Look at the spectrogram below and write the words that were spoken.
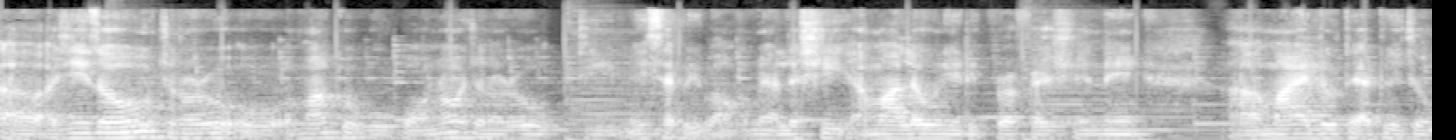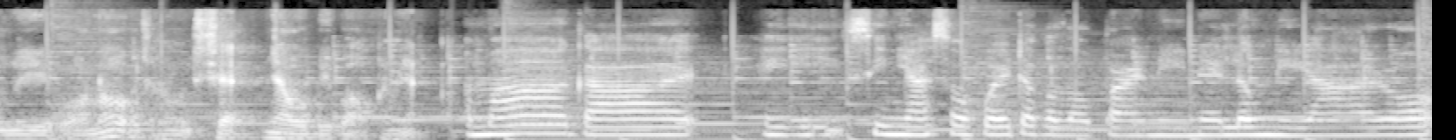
အာအရင်ဆုံးကျွန်တော်တို့ဟိုအမကိုကိုပေါ့နော်ကျွန်တော်တို့ဒီမိတ်ဆက်ပေးပါအောင်ခင်ဗျာလက်ရှိအမလုပ်နေတဲ့ profession နဲ့အမရဲ့လုပ်တဲ့အတွေ့အကြုံလေးတွေပေါ့နော်ကျွန်တော်တို့တစ်ချက်မျှဝေပေးပါအောင်ခင်ဗျာအမကဒီ senior software developer အနေနဲ့လုပ်နေတာကတော့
